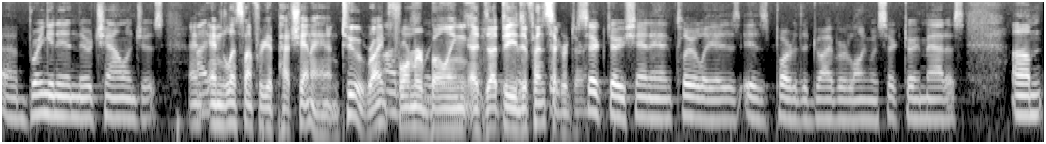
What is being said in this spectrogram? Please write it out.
uh, bringing in their challenges. And, I, and, let's not forget Pat Shanahan, too, right? Former Boeing uh, Deputy Defense Secretary. Secretary Shanahan clearly is, is part of the driver along with Secretary Mattis. Um,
